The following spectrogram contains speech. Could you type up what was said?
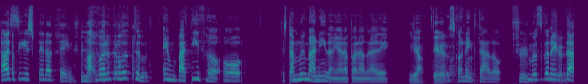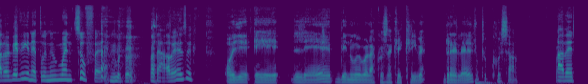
Así, espérate. Por Bluetooth. Empatizo o... Está muy manida ya la palabra de Ya, tienes hemos razón. conectado. Hemos conectado, que tiene tu mismo enchufe. ¿Sabes? Oye, eh, lee de nuevo las cosas que escribes. Relees tus cosas. A ver,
